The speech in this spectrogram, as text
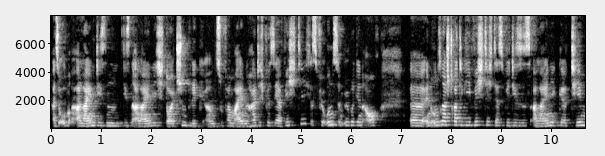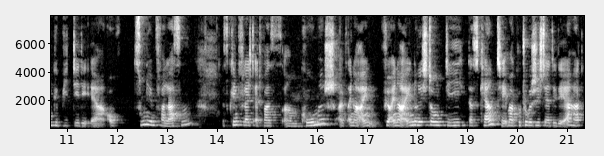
also um allein diesen, diesen alleinig deutschen Blick ähm, zu vermeiden, halte ich für sehr wichtig, ist für uns im Übrigen auch in unserer Strategie wichtig, dass wir dieses alleinige Themengebiet DDR auch zunehmend verlassen. Es klingt vielleicht etwas ähm, komisch als eine Ein für eine Einrichtung, die das Kernthema Kulturgeschichte der DDR hat.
